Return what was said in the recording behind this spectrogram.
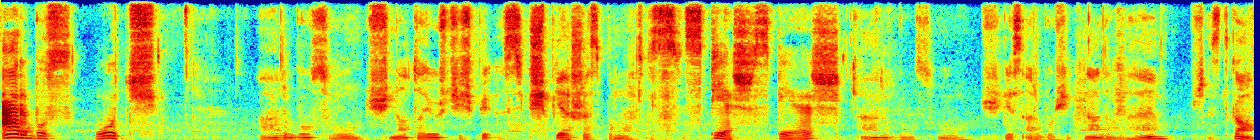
Arbus, łódź. Arbus Łódź. No to już ci śpie śpieszę z pomocą. Spiesz, spiesz. Arbus Łódź. Jest arbusik na dole. Wszystko.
